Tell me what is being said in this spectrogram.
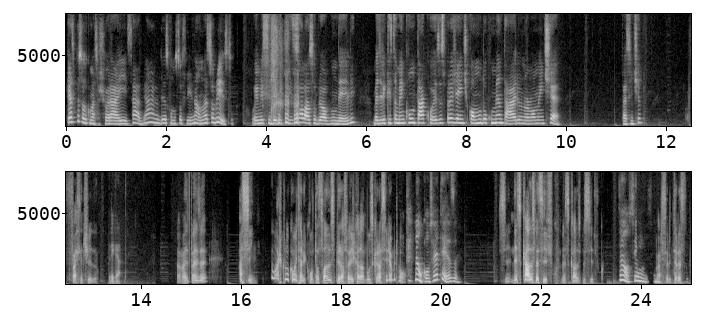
Que as pessoas começam a chorar aí, sabe? Ai meu Deus, como sofri. Não, não é sobre isso. O MC dele quis falar sobre o álbum dele, mas ele quis também contar coisas pra gente, como um documentário normalmente é. Faz sentido? Faz sentido. Obrigada. Ah, Mas, mas é. Assim, eu acho que no comentário que conta só as inspirações de cada música seria muito bom. Não, com certeza. Nesse caso específico. Nesse caso específico. Não, sim. sim. Acho que seria interessante.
